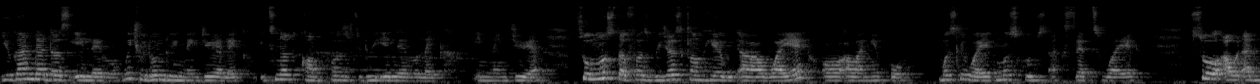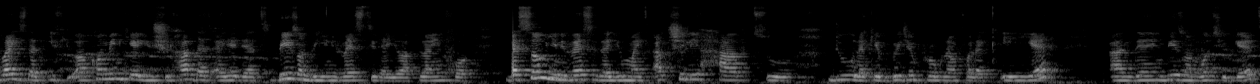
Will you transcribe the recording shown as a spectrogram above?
uganda does a level which we don't do in nigeria. Like it's not compulsory to do a level like in nigeria. So most of us we just come here with our WAEC or our NECO mostly WAEC most schools accept WAEC so i would advise that if you are coming here you should have that idea that based on the university that you're applying for there's some universities that you might actually have to do like a bridging program for like a year and then based on what you get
